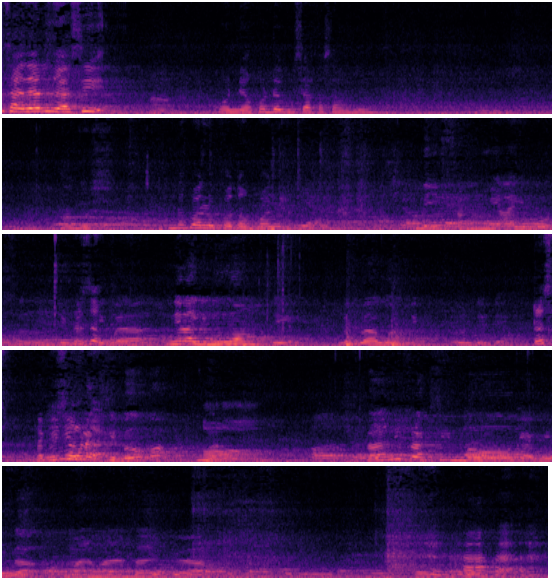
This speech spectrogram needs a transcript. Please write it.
Kalian sadar gak sih? Poni aku udah bisa kesambung. bagus Kenapa lu potong poni? Ini iseng, ini lagi bosen tiba-tiba. Ini lagi bengong sih. Bagus sih. Udah deh. Terus Tapi ini fleksibel kok. Oh. Soalnya ini fleksibel, kayak bisa ke mana-mana saja.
